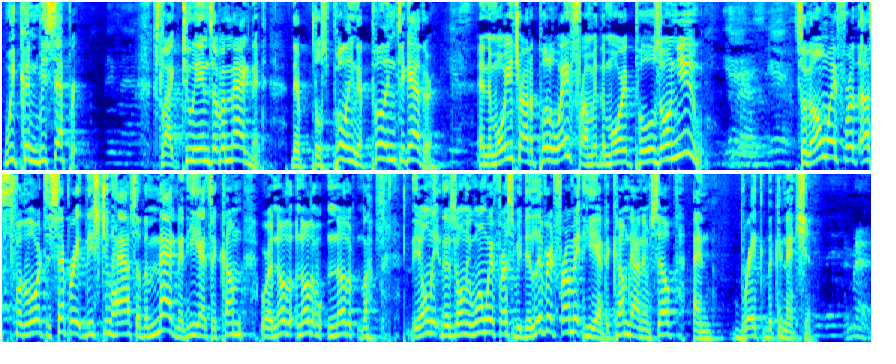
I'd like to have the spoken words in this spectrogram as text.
we couldn't be separate. It's like two ends of a magnet. They're those pulling, they're pulling together. And the more you try to pull away from it, the more it pulls on you. So the only way for us, for the Lord to separate these two halves of the magnet, He has to come where another, another, another, the only, there's only one way for us to be delivered from it. He had to come down Himself and break the connection. Amen.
